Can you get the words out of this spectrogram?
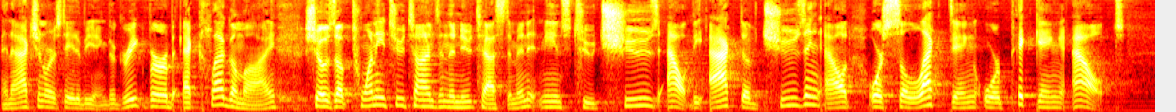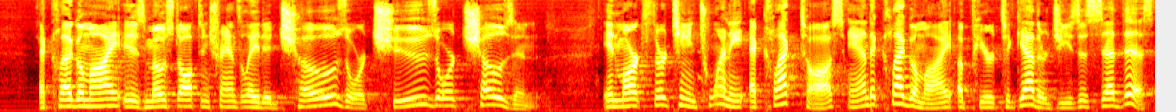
An action or a state of being. The Greek verb eklegomai shows up 22 times in the New Testament. It means to choose out, the act of choosing out or selecting or picking out. Eklegomai is most often translated chose or choose or chosen. In Mark 13 20, eklektos and eklegomai appear together. Jesus said this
